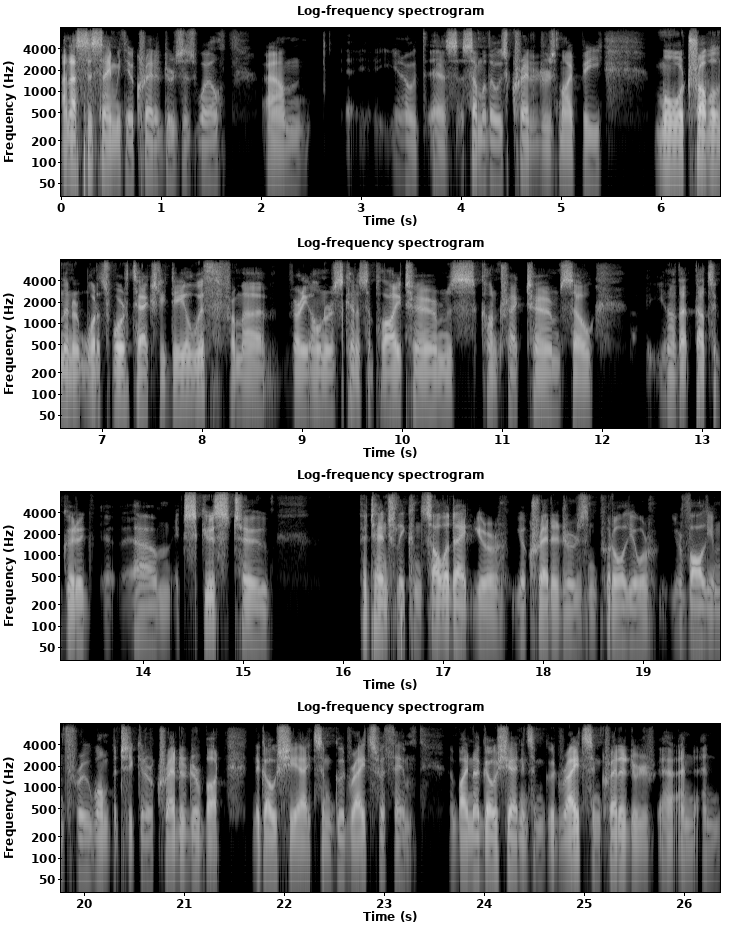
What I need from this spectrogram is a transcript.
And that's the same with your creditors as well. Um, you know some of those creditors might be more trouble than what it's worth to actually deal with from a very onerous kind of supply terms contract terms. So you know that that's a good um, excuse to potentially consolidate your your creditors and put all your your volume through one particular creditor but negotiate some good rates with them. And by negotiating some good rates and creditor uh, and and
